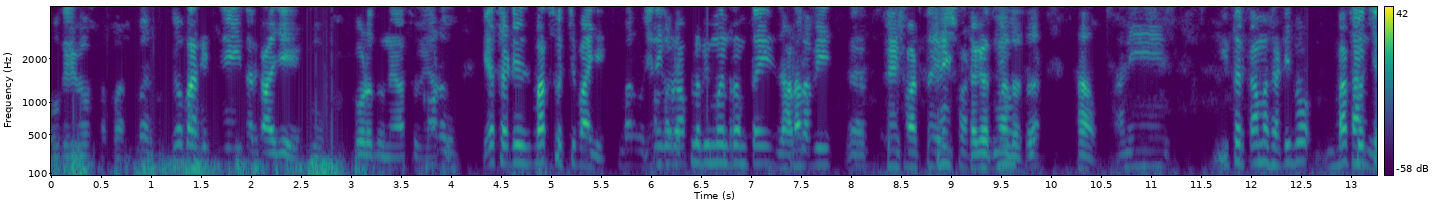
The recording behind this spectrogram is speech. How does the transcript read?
वगैरे व्यवस्थापन. किंवा बाकीची जे इतर काळजी आहे गोड धुणे असो हे यासाठी बाग स्वच्छ पाहिजे. जेणेकरून आपलं बी मन रमतंय झाडाला बी फ्रेश वाटतंय. सगळ्यात महत्वाचं. हा आणि इतर कामासाठी बाग. स्वच्छ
